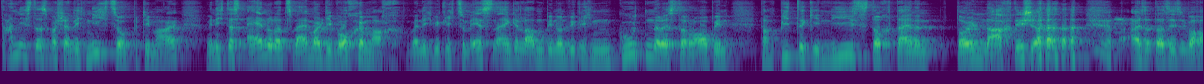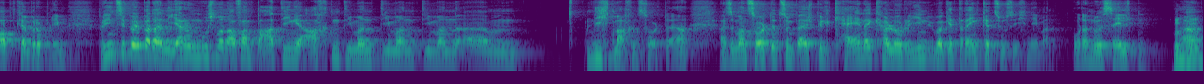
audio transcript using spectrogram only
dann ist das wahrscheinlich nicht so optimal. Wenn ich das ein oder zweimal die Woche mache, wenn ich wirklich zum Essen eingeladen bin und wirklich in einem guten Restaurant bin, dann bitte genieß doch deinen tollen Nachtisch. also das ist überhaupt kein Problem. Prinzipiell bei der Ernährung muss man auf ein paar Dinge achten, die man, die man, die man ähm, nicht machen sollte. Ja? Also man sollte zum Beispiel keine Kalorien über Getränke zu sich nehmen oder nur selten. Mhm. Ja?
